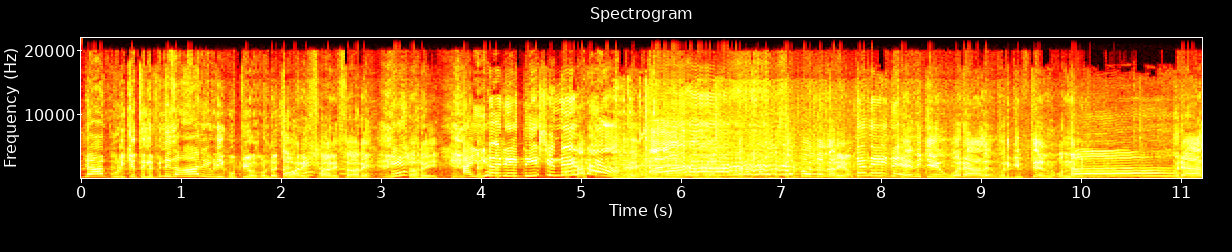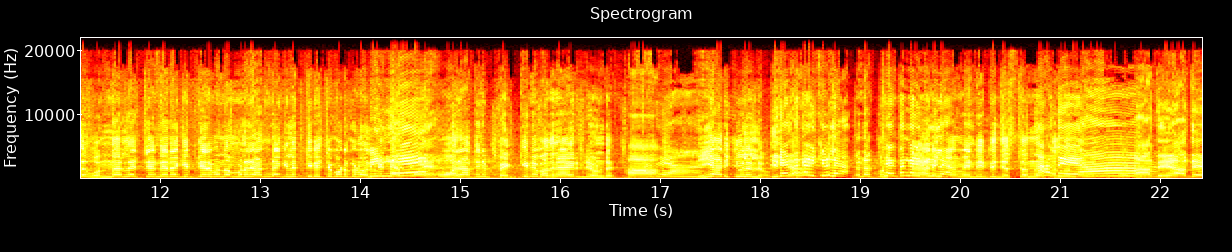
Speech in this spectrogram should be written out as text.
ഞാൻ കുടിക്കത്തില്ല. പിന്നെ ഇത് ആരും ഇവിടെ ഈ കുപ്പി കൊണ്ടുവച്ചു? സോറി സോറി സോറി സോറി അയ്യോ രതീഷിന്റെ. സംഭവം എന്താണെന്നറിയോ? എനിക്ക് ഒരാൾ ഒരു ഗിഫ്റ്റ് തന്നു ഒന്നര ലക്ഷം ലക്ഷം ഒരാൾ ഒന്നര ലക്ഷം രൂപ ഗിഫ്റ്റ് തരുമ്പോ നമ്മൾ രണ്ടെങ്കിലും തിരിച്ചു കൊടുക്കണോ പിന്നെ? ഓരാത്തിന് പെഗിന് പതിനായിരം രൂപ ഉണ്ട് നീ അടിക്കൂലല്ലോ കാണിക്കാൻ വേണ്ടിട്ട് ജസ്റ്റ് ഒന്ന് അതെ. അതെ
